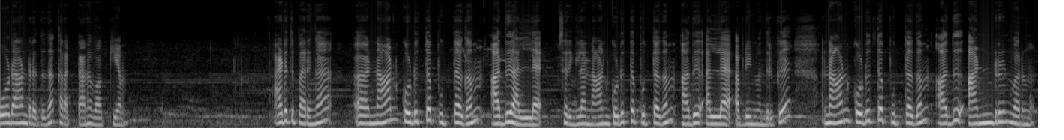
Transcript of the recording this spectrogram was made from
ஓடான்றது தான் கரெக்டான வாக்கியம். அடுத்து பாருங்கள் நான் கொடுத்த புத்தகம் அது அல்ல. சரிங்களா? நான் கொடுத்த புத்தகம் அது அல்ல அப்படின்னு வந்திருக்கு. நான் கொடுத்த புத்தகம் அது அன்றுன்னு வரணும்.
